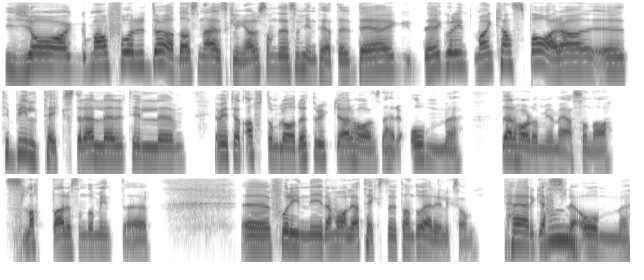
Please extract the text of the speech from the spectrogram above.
jag, man får döda sina älsklingar som det så fint heter. Det, det går inte. Man kan spara eh, till bildtexter eller till, eh, jag vet ju att Aftonbladet brukar ha en sån här om. Där har de ju med sådana slattar som de inte eh, får in i den vanliga texten utan då är det liksom Per Gessle mm. om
